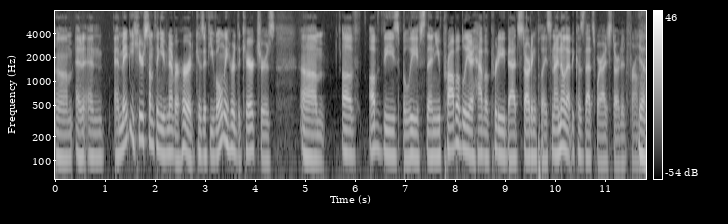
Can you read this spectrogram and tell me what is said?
um, and, and and maybe hear something you've never heard. Because if you've only heard the characters um, of of these beliefs then you probably have a pretty bad starting place. And I know that because that's where I started from. Yeah.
